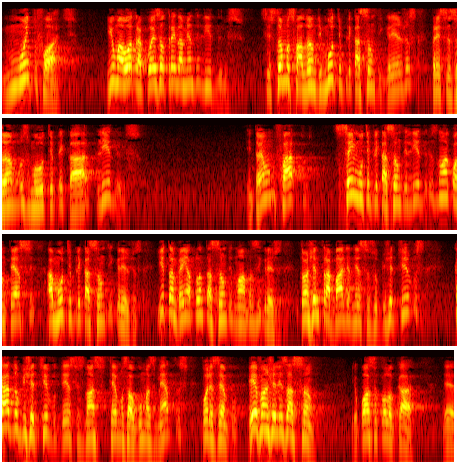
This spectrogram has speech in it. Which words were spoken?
muito forte. E uma outra coisa é o treinamento de líderes. Se estamos falando de multiplicação de igrejas, precisamos multiplicar líderes. Então é um fato. Sem multiplicação de líderes não acontece a multiplicação de igrejas e também a plantação de novas igrejas. Então a gente trabalha nesses objetivos. Cada objetivo desses nós temos algumas metas. Por exemplo, evangelização. Eu posso colocar é,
